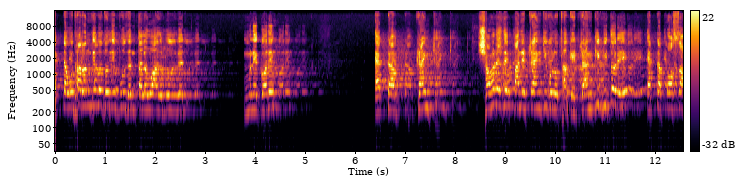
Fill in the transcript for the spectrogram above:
একটা উদাহরণ দেব যদি বুঝেন, তাহলে ওয়াজ বুঝবেন। মনে করেন, একটা ট্যাঙ্কি, শহরে যে পানির ট্যাঙ্কি গুলো থাকে, ট্যাঙ্কির ভিতরে একটা পচা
